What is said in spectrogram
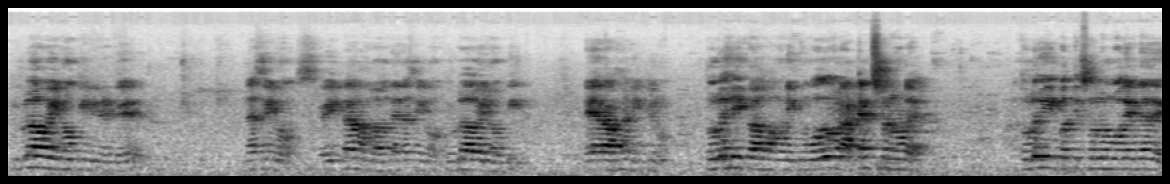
கிபிலாவை நோக்கி நின்றுட்டு என்ன செய்யணும் ஸ்ட்ரைட்டா நம்ம வந்து என்ன செய்யணும் கிபிலாவை நோக்கி நேராக நிக்கணும் தொழுகைக்காக முடிக்கும் போது ஒரு அட்டென்ஷனோட தொழுகை பத்தி சொல்லும் போது என்னது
